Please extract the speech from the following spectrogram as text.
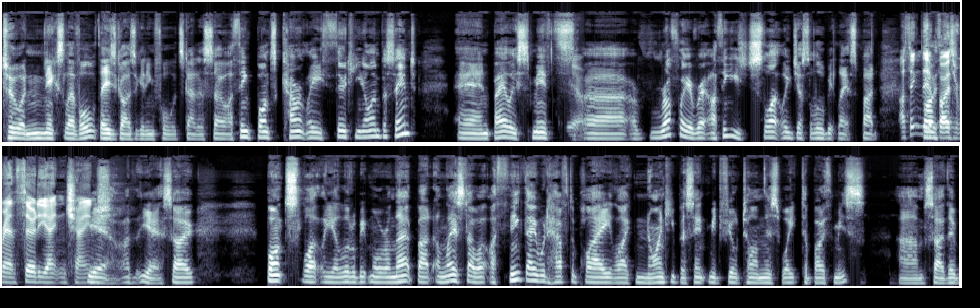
to a next level, these guys are getting forward status. So I think Bont's currently 39%. And Bailey Smith's Yeah. uh, roughly, around, I think he's slightly just a little bit less, but I think they're Both- both around 38 and change. yeah, yeah. So Bont slightly a little bit more on that, but unless they were, I think they would have to play like ninety percent midfield time this week to both miss. Um, so they're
